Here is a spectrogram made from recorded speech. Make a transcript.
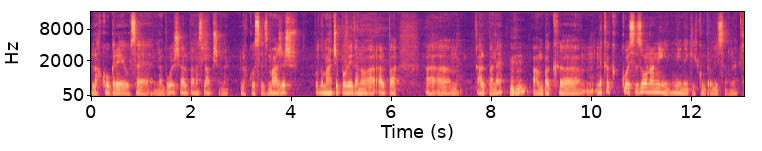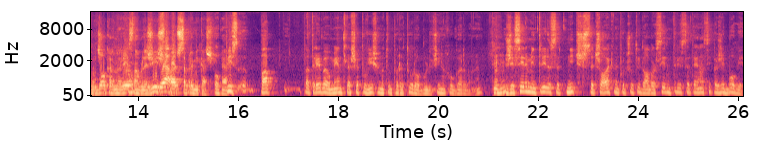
lahko gre vse na boljše ali pa na slabše. Ne. Lahko se zmažeš, po domače povedano, ali, pa, um, ali pa ne. Uh -huh. Ampak um, nekako, ko je sezona, ni, ni nekih kompromisov. Ne. Dokler ne resno obležiš, Ja. ja. pač se premikaš. Ja. Opis, pa, pa treba je omeniti še povišeno temperaturo v bolečinah v grlu. Ne. Uh -huh. Že 37, nič se človek ne počuti dobro, 37, ena si pa že bogi.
